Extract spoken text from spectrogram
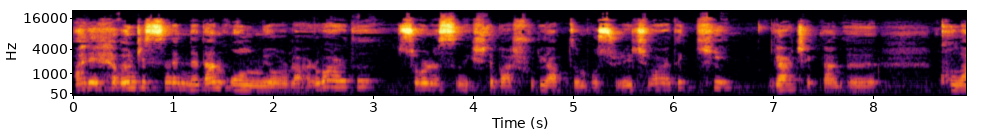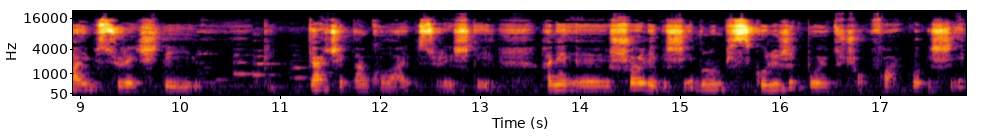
Hani öncesinde neden olmuyorlar vardı. Sonrasında işte başvuru yaptığım o süreç vardı ki gerçekten e, kolay bir süreç değil. Gerçekten kolay bir süreç değil. Hani e, şöyle bir şey, bunun psikolojik boyutu çok farklı bir şey.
